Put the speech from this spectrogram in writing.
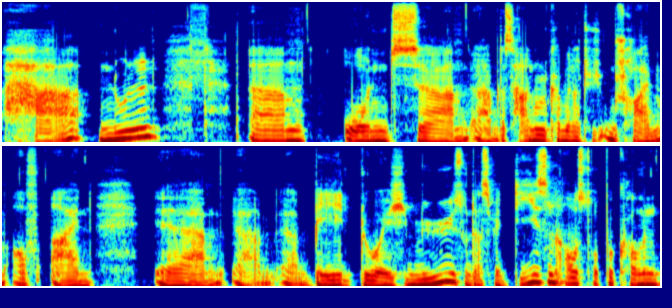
H0. Ähm, und äh, das H0 können wir natürlich umschreiben auf ein äh, äh, b durch μ, sodass wir diesen Ausdruck bekommen.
